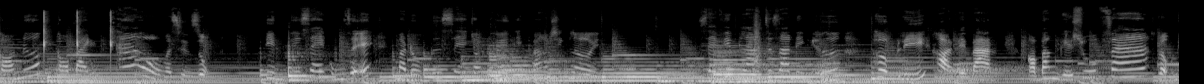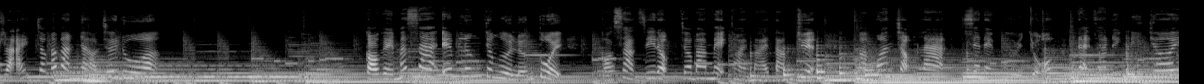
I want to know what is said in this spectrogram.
có nước, có bánh, tha hồ mà sử dụng. Tìm thuê xe cũng dễ, mà đầu tư xe cho thuê thì bao sinh lời. Lý khỏi phải bàn, có băng ghế sofa rộng rãi cho các bạn nhỏ chơi đùa. Có ghế massage êm lưng cho người lớn tuổi, có sạc di động cho ba mẹ thoải mái tám chuyện mà quan trọng là xe đẹp 10 chỗ đại gia đình đi chơi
